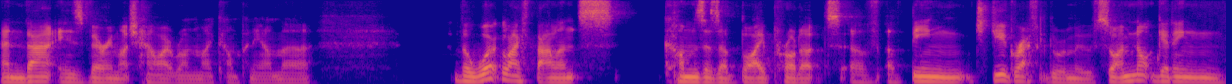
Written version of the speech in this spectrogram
and that is very much how i run my company i'm a the work life balance comes as a byproduct of, of being geographically removed. So I'm not getting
